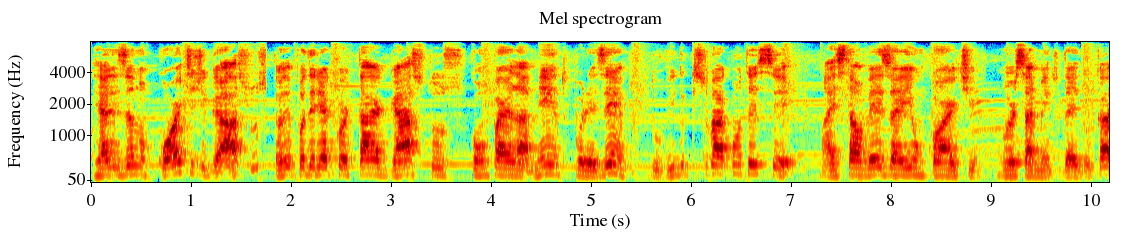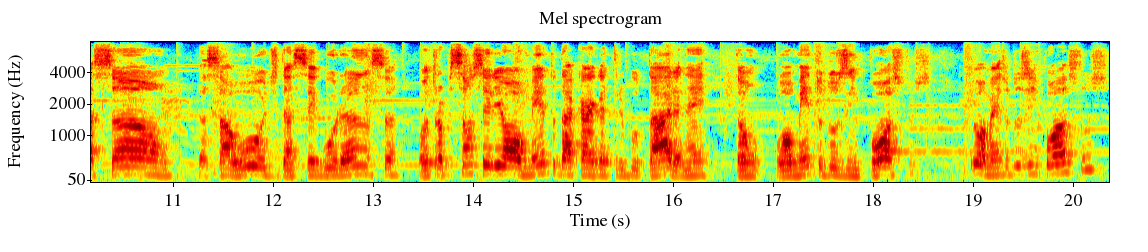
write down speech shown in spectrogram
realizando corte de gastos. Então ele poderia cortar gastos com o parlamento, por exemplo. Duvido que isso vai acontecer. Mas talvez aí um corte no orçamento da educação, da saúde, da segurança. Outra opção seria o aumento da carga tributária, né? Então, o aumento dos impostos e o aumento dos impostos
